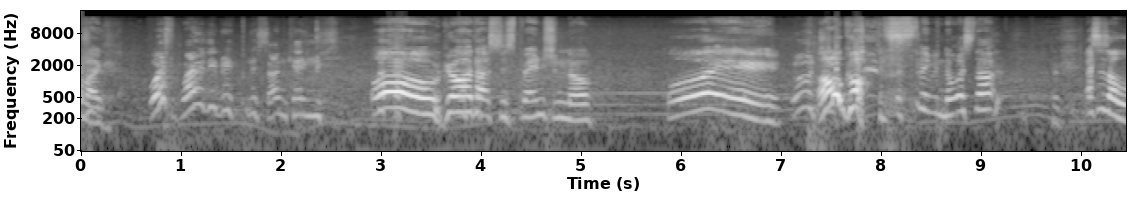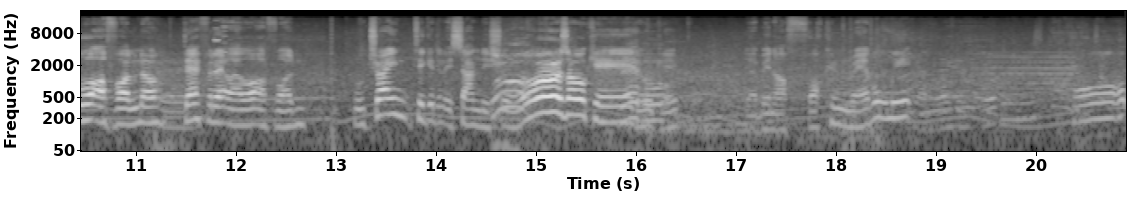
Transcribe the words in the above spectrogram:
Porsche. my- What's, why are they raping the Sand Kings? Oh god, that suspension though. Oi! Oh. Oh god, didn't even notice that. This is a lot of fun though. Definitely a lot of fun. We'll try and take it into Sandy Shores. Okay, Rebel. okay. You're being a fucking rebel, mate. Oh,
